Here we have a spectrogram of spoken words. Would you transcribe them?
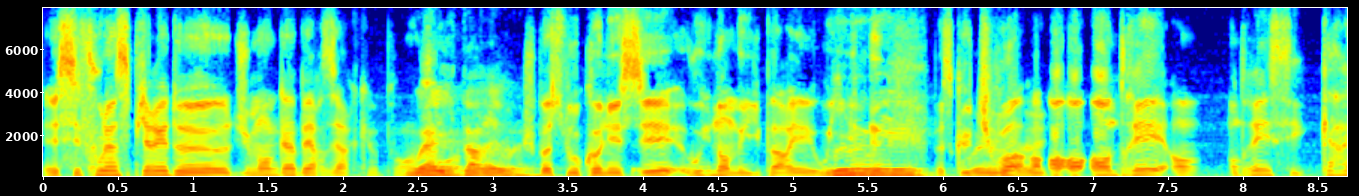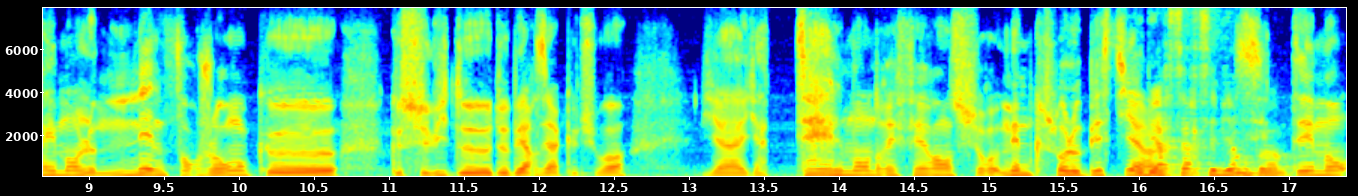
Et c'est full inspiré de, du manga Berserk. Pour Ouais, il paraît, ouais. Je sais pas si vous connaissez. Oui, non, mais il paraît, oui. oui, oui, oui. Parce que Oui, tu oui, vois, André, André c'est carrément le même forgeron que, que celui de, de Berserk, tu vois. Il y a, il y a tellement de références sur. Même que ce soit le bestiaire. hein. Berserk, c'est bien ou C'est pas? tellement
